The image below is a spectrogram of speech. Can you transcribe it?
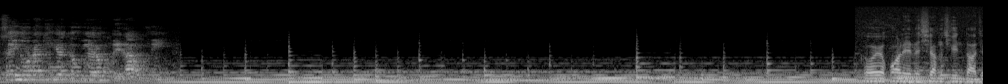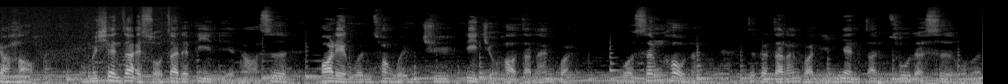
所以讲，咱去个都要拢袂浪费。各位花莲的乡亲，大家好！我们现在所在的地点啊，是花莲文创园区第九号展览馆。我身后呢，这个展览馆里面展出的是我们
